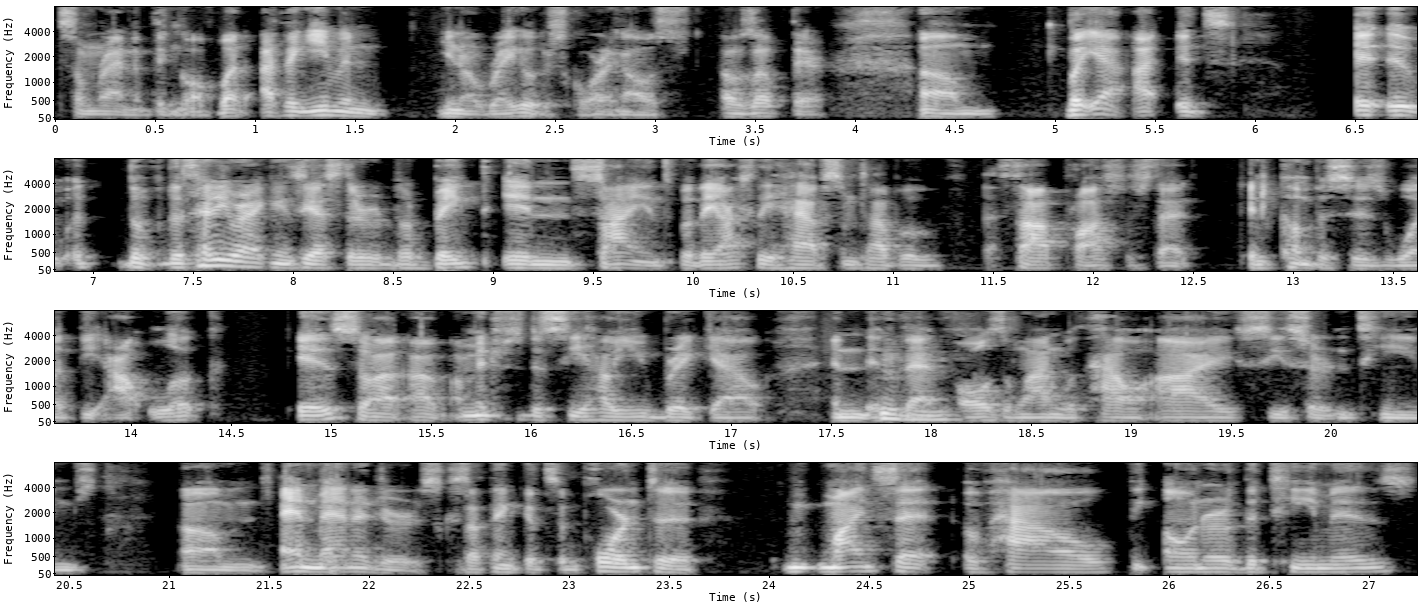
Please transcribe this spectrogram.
some random thing off. But I think even you know regular scoring, I was I was up there. Um, but yeah, I, it's it, it, the the Teddy rankings. Yes, they're they're baked in science, but they actually have some type of thought process that encompasses what the outlook is. So I, I'm interested to see how you break out and if that Mhm. falls in line with how I see certain teams um, and managers, because I think it's important to mindset of how the owner of the team is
